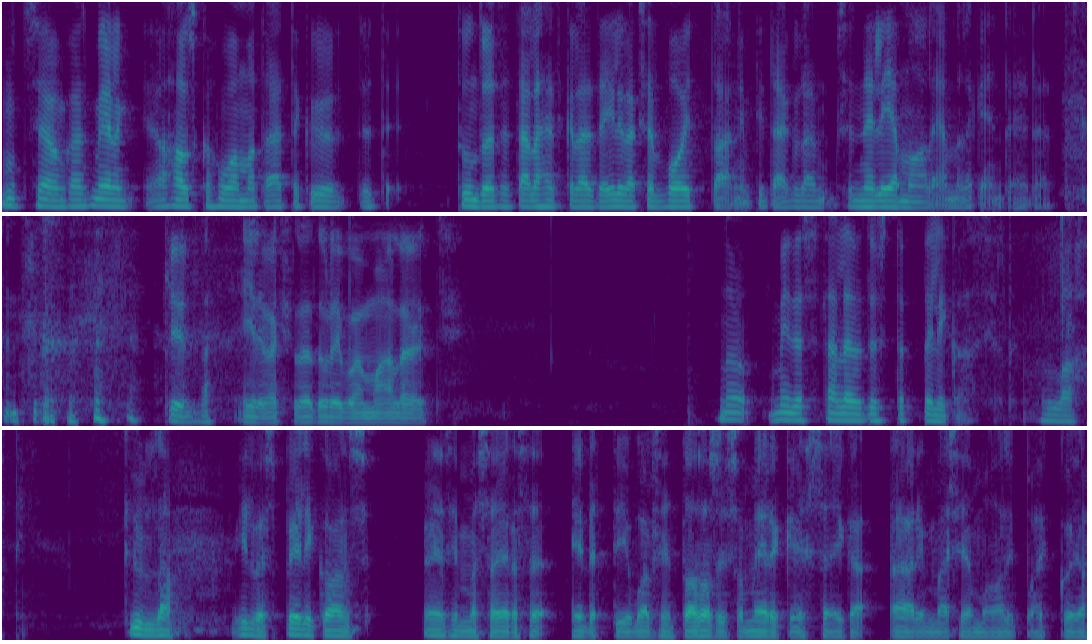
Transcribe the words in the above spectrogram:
Mutta se on myös mielen... hauska huomata, että kyllä että tuntuu, että tällä hetkellä, että Ilveksen voittaa, niin pitää kyllä se neljä maalia melkein tehdä. Että. Kyllä, Ilveksellä tulivoimaa löytyy. No, miten sitä löytyy sitten pelikanssilta, Lahti? Kyllä, Ilves Pelikans ensimmäisessä erässä edettiin varsin tasaisissa merkeissä, eikä äärimmäisiä maalipaikkoja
